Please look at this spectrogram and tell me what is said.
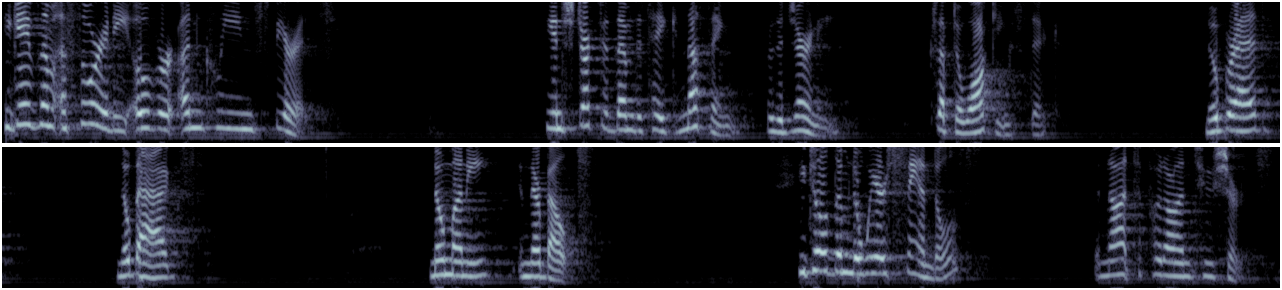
He gave them authority over unclean spirits he instructed them to take nothing for the journey except a walking stick. No bread, no bags, no money in their belts. He told them to wear sandals, but not to put on two shirts.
